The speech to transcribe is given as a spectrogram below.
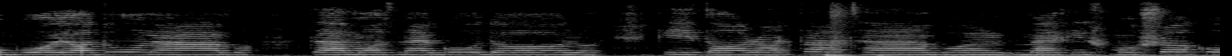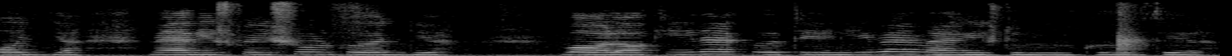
Dugolj a Dunába, támaszd meg odalat, két aranypálcában meg is mosakodja, meg is frissülködje. Valakinek ötényével meg is tűnközzél.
